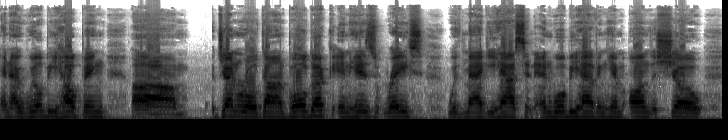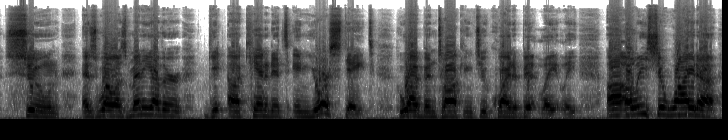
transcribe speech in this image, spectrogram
and I will be helping. Um, General Don Bolduc in his race with Maggie Hassan, and we'll be having him on the show soon, as well as many other uh, candidates in your state who I've been talking to quite a bit lately. Uh, Alicia Wida,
